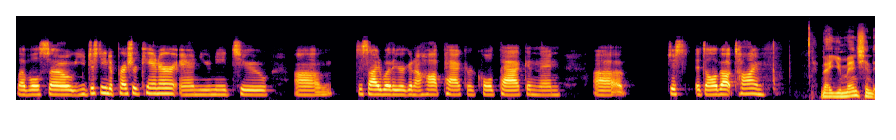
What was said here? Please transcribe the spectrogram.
level. So you just need a pressure canner and you need to um, decide whether you're going to hot pack or cold pack. And then uh, just, it's all about time. Now, you mentioned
